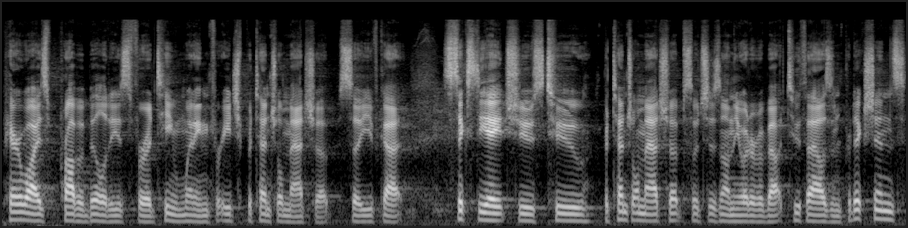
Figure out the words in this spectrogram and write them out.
pairwise probabilities for a team winning for each potential matchup. So you've got 68 choose two potential matchups, which is on the order of about 2,000 predictions.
